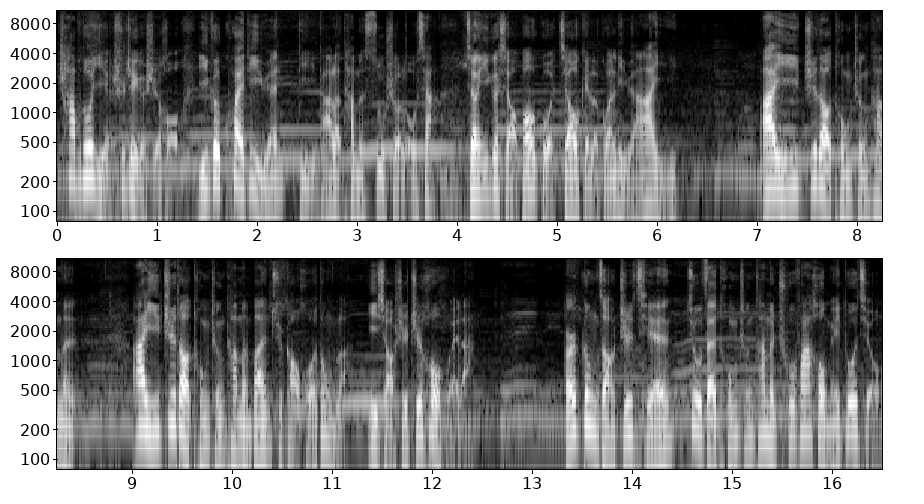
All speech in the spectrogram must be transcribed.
差不多也是这个时候，一个快递员抵达了他们宿舍楼下，将一个小包裹交给了管理员阿姨。阿姨知道同城他们。阿姨知道同城他们班去搞活动了，一小时之后回来。而更早之前，就在同城他们出发后没多久，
